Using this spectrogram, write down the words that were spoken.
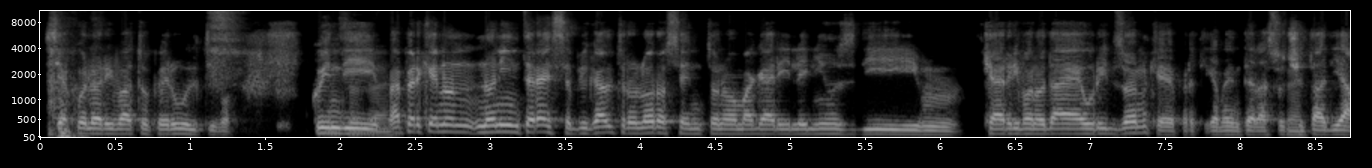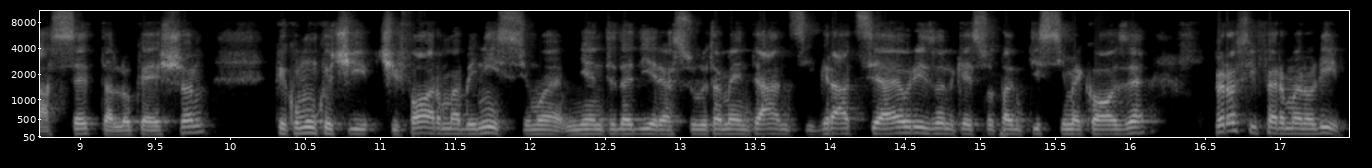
sia quello arrivato per ultimo. Quindi, ma perché non, non interessa, più che altro loro sentono magari le news di, mh, che arrivano da Eurizon, che è praticamente la società di asset allocation, che comunque ci, ci forma benissimo, eh, niente da dire assolutamente, anzi grazie a Eurizon che so tantissime cose, però si fermano lì.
